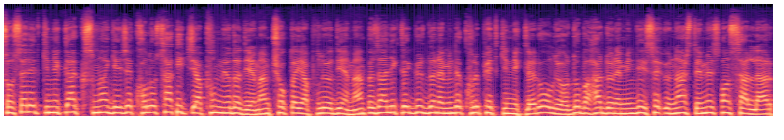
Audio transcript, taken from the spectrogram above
Sosyal etkinlikler kısmına gelecek olursak hiç yapılmıyor da diyemem, çok da yapılıyor diyemem. Özellikle güz döneminde kulüp etkinlikleri oluyordu. Bahar döneminde ise üniversitemiz konserler,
